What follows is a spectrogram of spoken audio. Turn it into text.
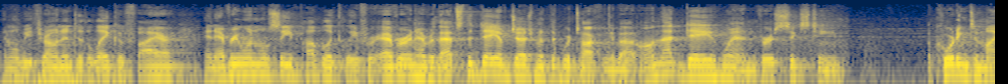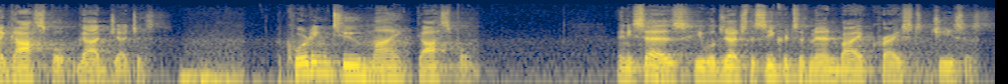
and will be thrown into the lake of fire, and everyone will see publicly forever and ever. That's the day of judgment that we're talking about. On that day, when, verse 16, according to my gospel, God judges. According to my gospel. And he says he will judge the secrets of men by Christ Jesus.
